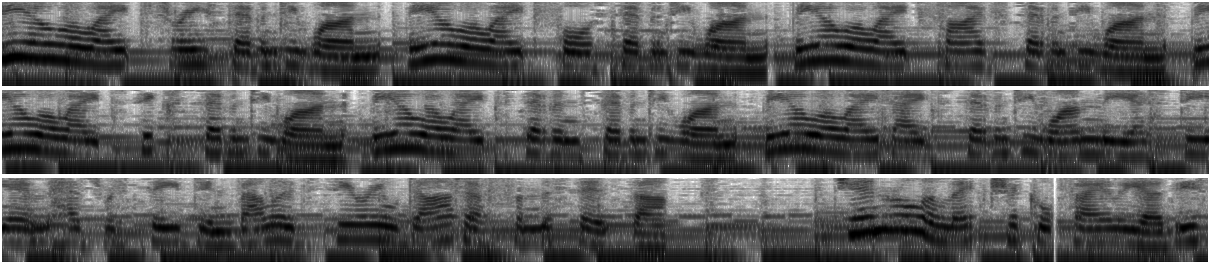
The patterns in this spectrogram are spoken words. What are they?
B008371, B008471, B008571, B008671, B008771, B008871 The SDM has received invalid serial data from the sensor. General electrical failure This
